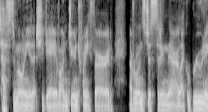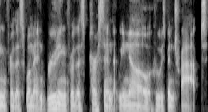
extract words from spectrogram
testimony that she gave on June 23rd everyone's just sitting there like rooting for this woman rooting for this person that we know who has been trapped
